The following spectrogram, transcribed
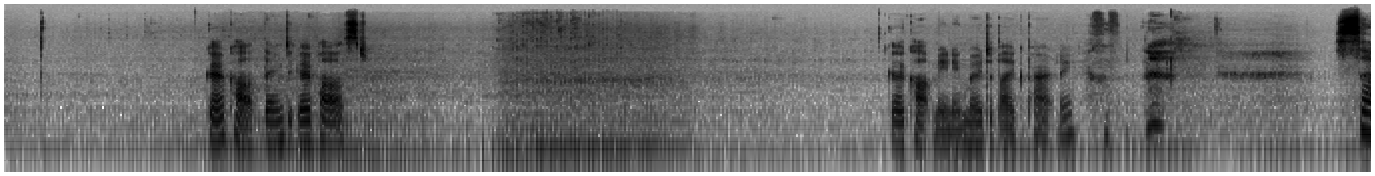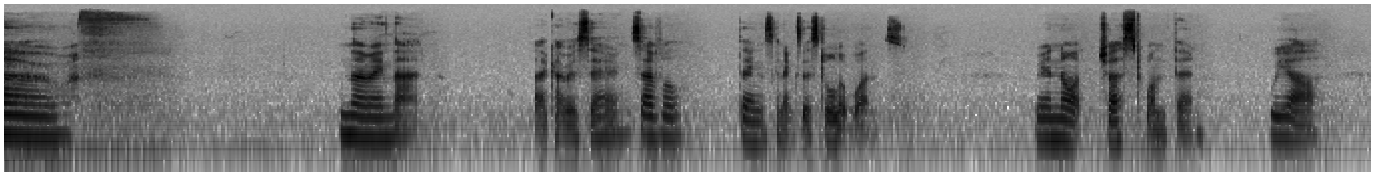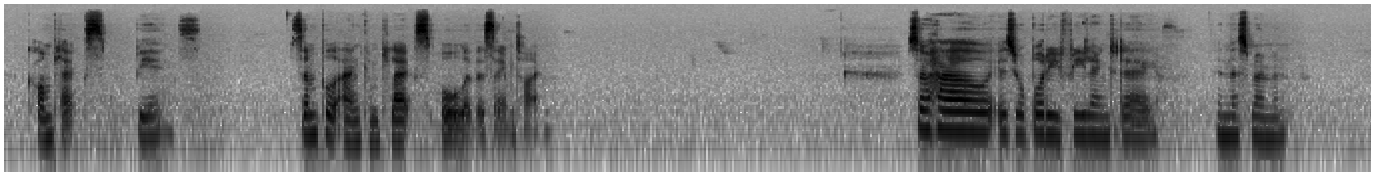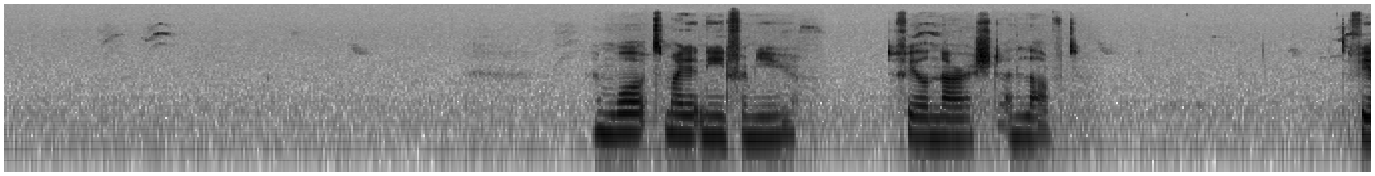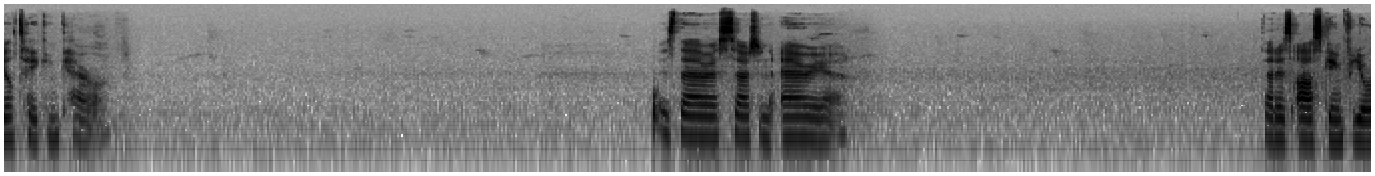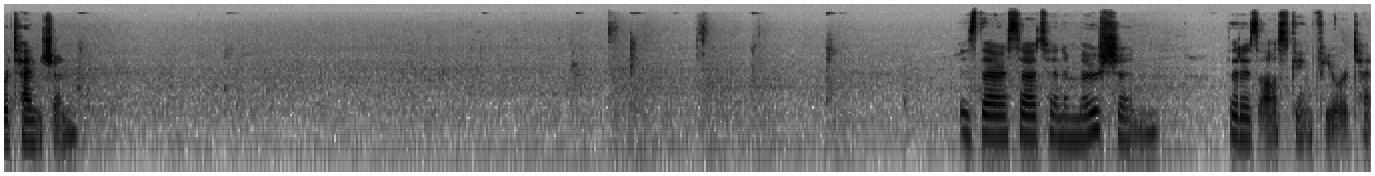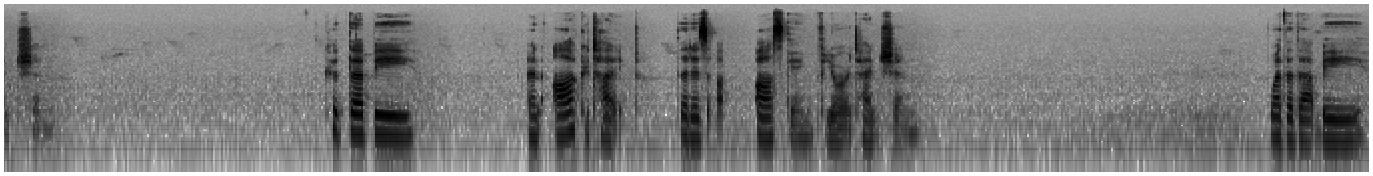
go kart thing to go past. Go kart meaning motorbike, apparently. so, knowing that, like I was saying, several things can exist all at once. We are not just one thing, we are complex beings, simple and complex all at the same time. So, how is your body feeling today in this moment? And what might it need from you to feel nourished and loved? Feel taken care of? Is there a certain area that is asking for your attention. Is there a certain emotion that is asking for your attention? Could there be an archetype that is asking for your attention? Whether that be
